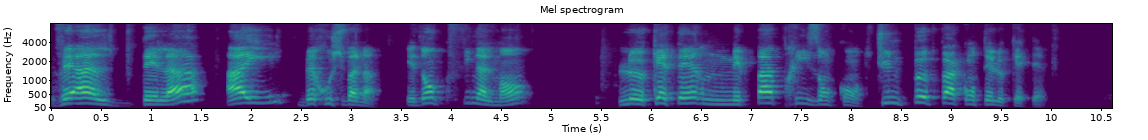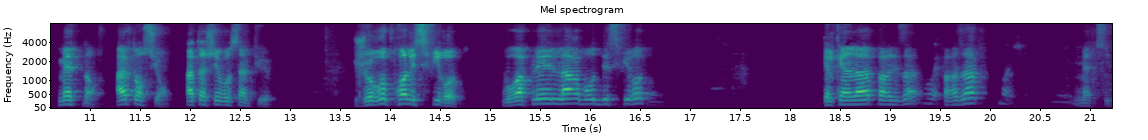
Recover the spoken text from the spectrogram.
Ve'al dela ail bechushbana. Et donc, finalement, le keter n'est pas pris en compte. Tu ne peux pas compter le keter. Maintenant, attention, attachez vos ceintures. Je reprends les sphirotes. Vous vous rappelez l'arbre des sphirotes? Quelqu'un là, par, hasard? Ouais. par hasard? Merci.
